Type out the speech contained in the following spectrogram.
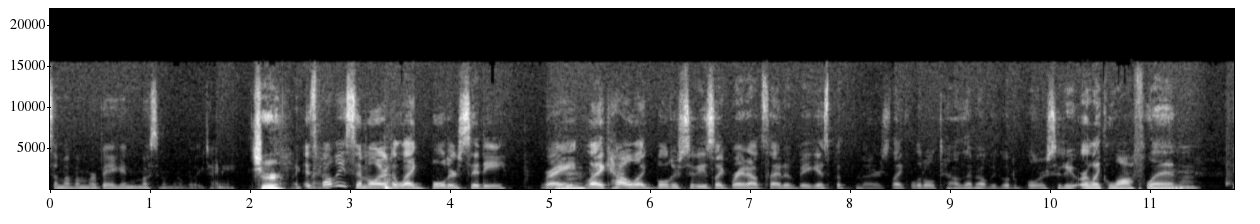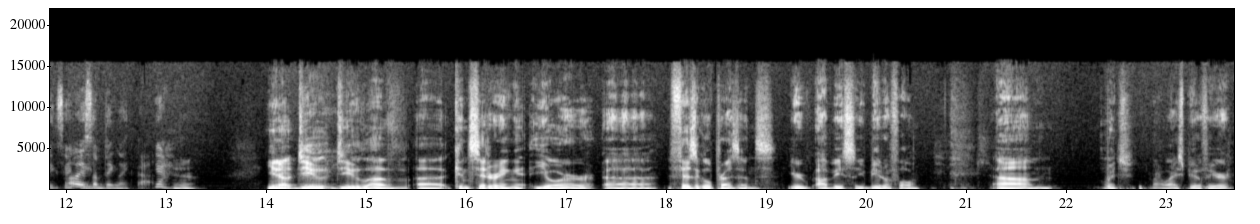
some of them were big, and most of them were really tiny. Sure. Like It's mine. probably similar to like Boulder City, right? Mm-hmm. Like how like Boulder City is like right outside of Vegas, but then there's like little towns that probably go to Boulder City or like Laughlin. Mhm. exactly. Probably something like that. Yeah. Yeah. You know, do you do you love uh, considering your uh, physical presence? You're obviously beautiful, um, which my wife's beautiful. Here,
